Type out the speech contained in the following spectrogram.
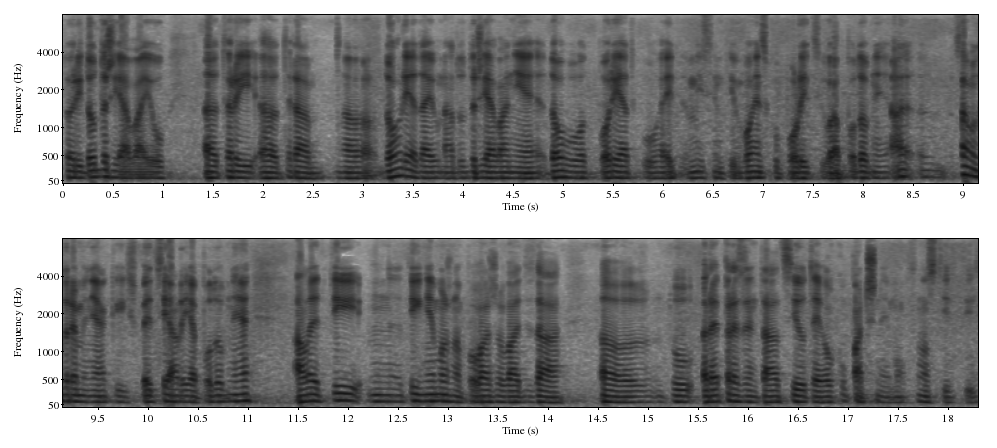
ktorí dodržiavajú, ktorí teda dohliadajú na dodržiavanie dohôd, poriadku, hej, myslím tým vojenskú policiu a podobne. A samozrejme nejakých špeciáli a podobne, ale tí, tých nemôžno považovať za tú reprezentáciu tej okupačnej mocnosti. Tí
